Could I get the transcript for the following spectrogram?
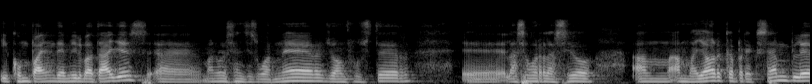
i company de mil batalles, eh, Manuel Sánchez Guarner, Joan Fuster, eh, la seva relació amb, amb Mallorca, per exemple,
